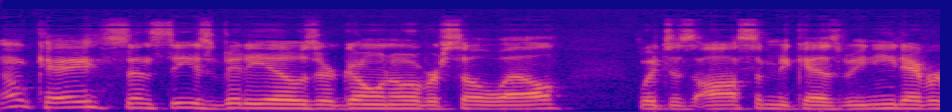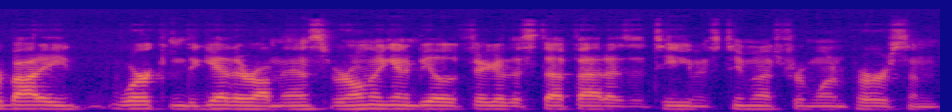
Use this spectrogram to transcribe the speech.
okay, since these videos are going over so well, which is awesome because we need everybody working together on this. We're only going to be able to figure this stuff out as a team. It's too much for one person.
